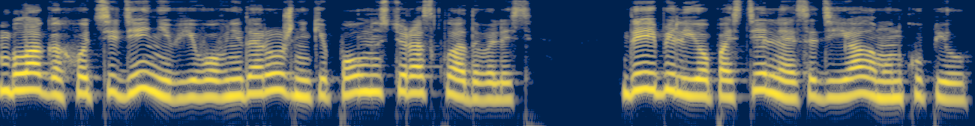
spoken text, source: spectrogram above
Благо, хоть сиденья в его внедорожнике полностью раскладывались. Да и белье постельное с одеялом он купил.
